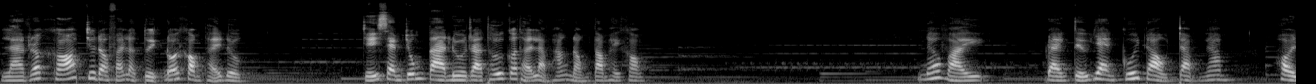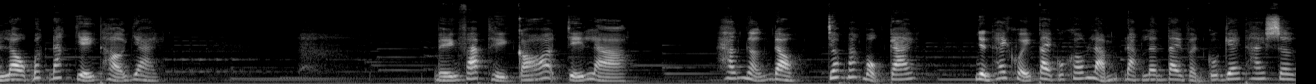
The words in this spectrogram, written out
là rất khó, chứ đâu phải là tuyệt đối không thể được. Chỉ xem chúng ta đưa ra thứ có thể làm hắn động tâm hay không. Nếu vậy, đoạn tiểu giang cúi đầu trầm ngâm, hồi lâu bất đắc dĩ thở dài. Biện pháp thì có, chỉ là hắn ngẩng đầu, chớp mắt một cái, nhìn thấy khuỷu tay của khấu lẫm đặt lên tay vịnh của ghế thái sư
